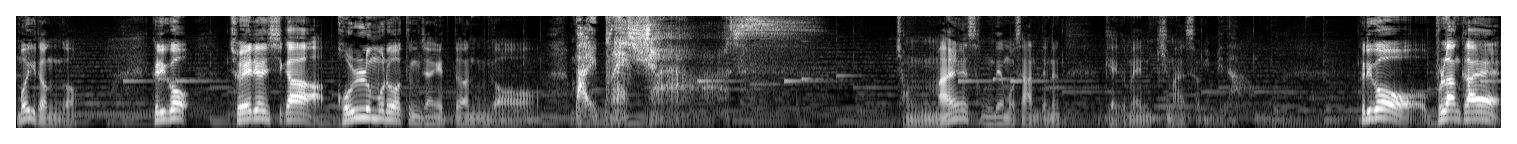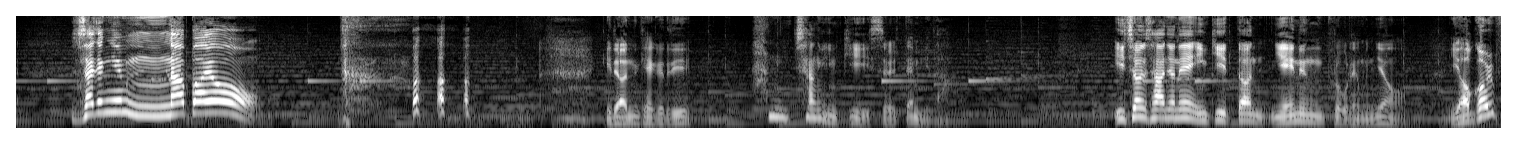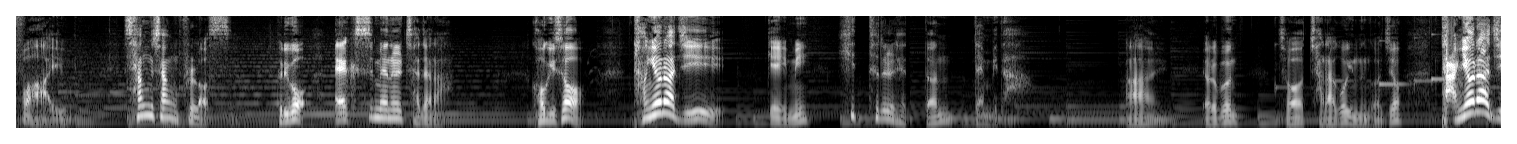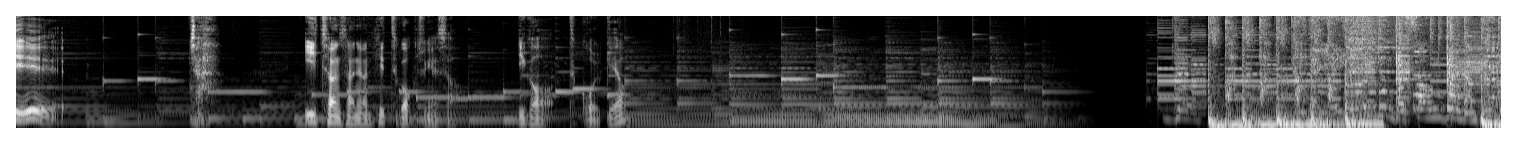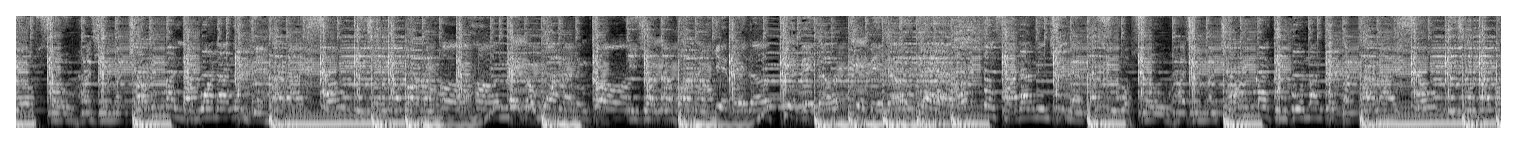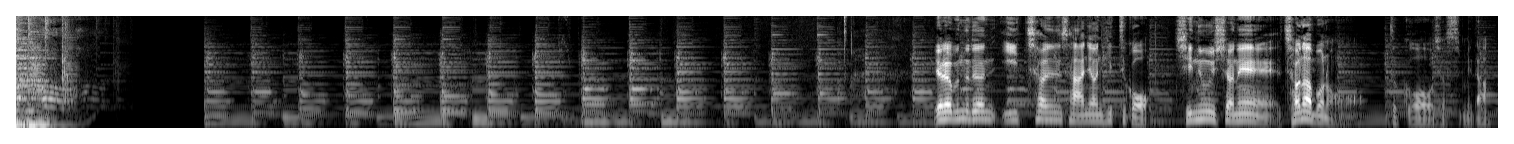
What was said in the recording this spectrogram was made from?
뭐 이런 거. 그리고 조혜련 씨가 골룸으로 등장했던 거 my precious 정말 성대모사 안 되는 개그맨 김한석입니다. 그리고 블랑카의 사장님 나빠요. 이런 개그들이 한창 인기 있을 때입니다. 2004년에 인기 있던 예능 프로그램은요. 여걸 5, 상상 플러스, 그리고 엑스맨을 찾아라. 거기서 당연하지 게임이 히트를 했던 때입니다. 아, 여러분 저 잘하고 있는 거죠? 당연하지. 자, 2004년 히트곡 중에서 이거 듣고 올게요. 여러분들은 2004년 히트곡 진우션의 전화번호 듣고 오셨습니다.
